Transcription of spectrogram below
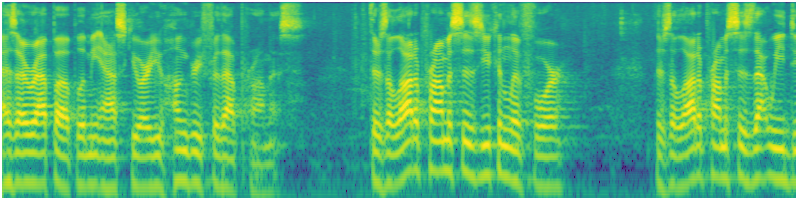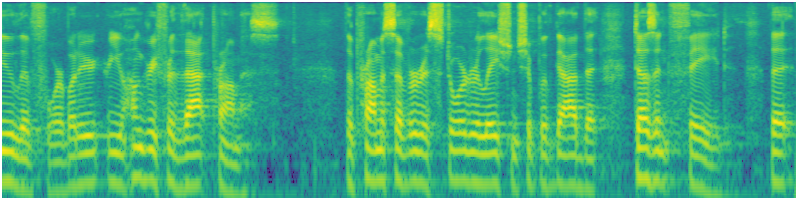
as I wrap up, let me ask you are you hungry for that promise? There's a lot of promises you can live for. There's a lot of promises that we do live for, but are you hungry for that promise? The promise of a restored relationship with God that doesn't fade, that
